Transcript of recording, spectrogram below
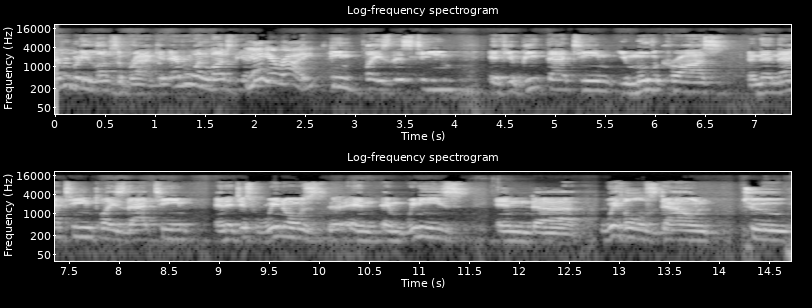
Everybody loves a bracket. Everyone loves the Yeah, you're right. team plays this team. If you beat that team, you move across, and then that team plays that team, and it just winnows and, and whinnies and uh, whittles down to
